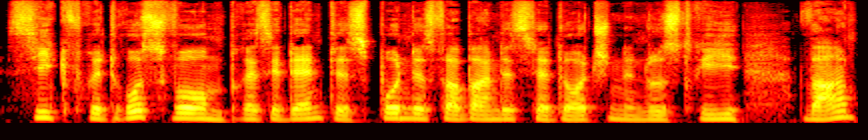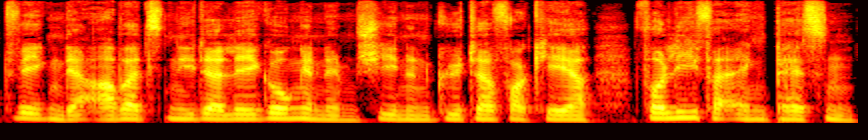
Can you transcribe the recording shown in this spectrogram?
Siegfried Russwurm, Präsident des Bundesverbandes der deutschen Industrie, warnt wegen der Arbeitsniederlegungen im Schienengüterverkehr vor Lieferengpässen.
